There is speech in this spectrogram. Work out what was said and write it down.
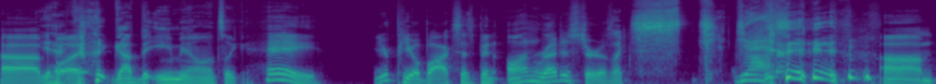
Uh, Yeah, but got the email. It's like, hey, your PO box has been unregistered. I was like, yes. um,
